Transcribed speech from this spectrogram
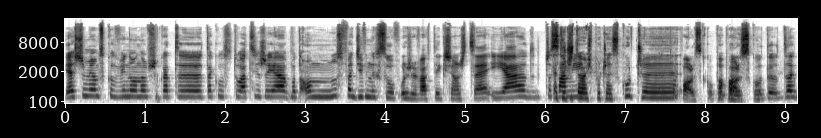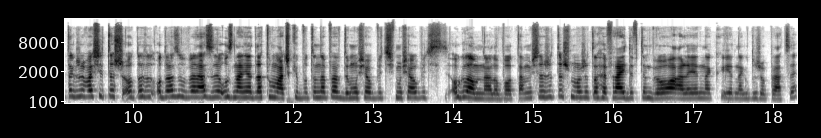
Ja jeszcze miałam z Korwiną na przykład e, taką sytuację, że ja, bo on mnóstwo dziwnych słów używa w tej książce i ja czasami... A ty czytałaś po czesku, czy... Po polsku, po, po polsku. polsku. Także tak, właśnie też od, od razu wyrazy uznania dla tłumaczki, bo to naprawdę musiał być, musiała być ogromna robota. Myślę, że też może trochę frajdy w tym było, ale jednak, jednak dużo pracy.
